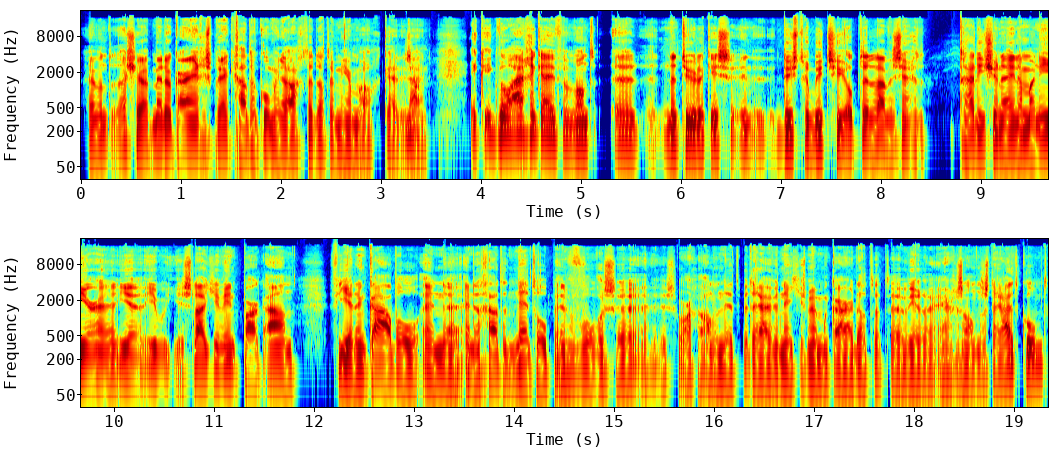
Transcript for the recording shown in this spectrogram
hè, want als je met elkaar in gesprek gaat, dan kom je erachter dat er meer mogelijkheden zijn. Ik, ik wil eigenlijk even, want uh, natuurlijk is distributie op de, laten we zeggen, traditionele manier. Hè? Je, je, je, sluit je windpark aan via een kabel en, uh, en dan gaat het net op. En vervolgens uh, zorgen alle netbedrijven netjes met elkaar dat het weer ergens anders eruit komt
